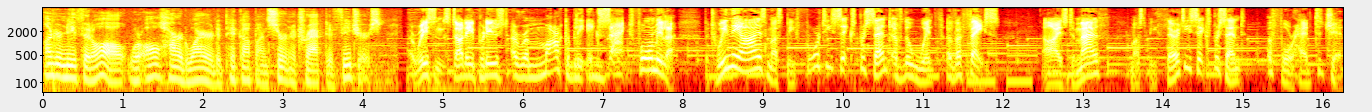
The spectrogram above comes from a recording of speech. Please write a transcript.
Underneath it all, we're all hardwired to pick up on certain attractive features. A recent study produced a remarkably exact formula. Between the eyes must be 46% of the width of a face. Eyes to mouth must be 36% of forehead to chin.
